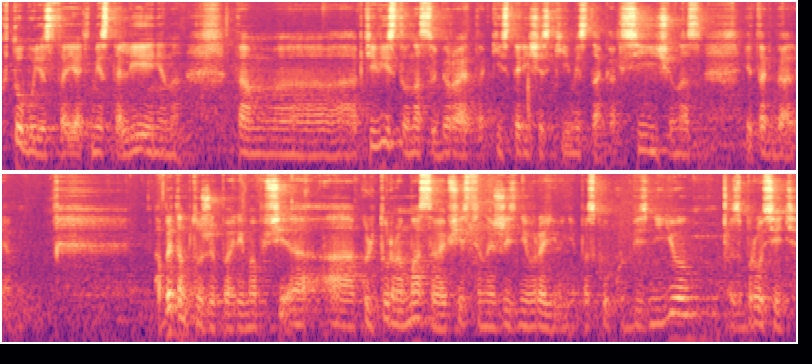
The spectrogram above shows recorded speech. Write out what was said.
кто будет стоять вместо Ленина. Там э, активисты у нас собирают такие исторические места, как Сич у нас и так далее. Об этом тоже поговорим, вообще о культурно-массовой общественной жизни в районе, поскольку без нее сбросить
